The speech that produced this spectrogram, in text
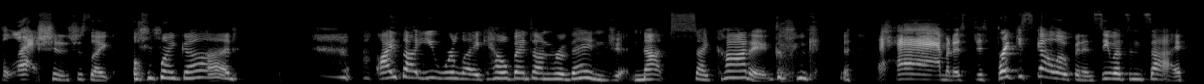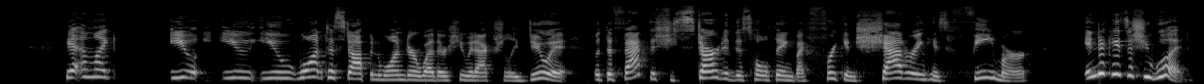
flesh." And it's just like, "Oh my god." I thought you were like hell bent on revenge, not psychotic. I'm gonna just break your skull open and see what's inside. Yeah, and like you you you want to stop and wonder whether she would actually do it, but the fact that she started this whole thing by freaking shattering his femur indicates that she would.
